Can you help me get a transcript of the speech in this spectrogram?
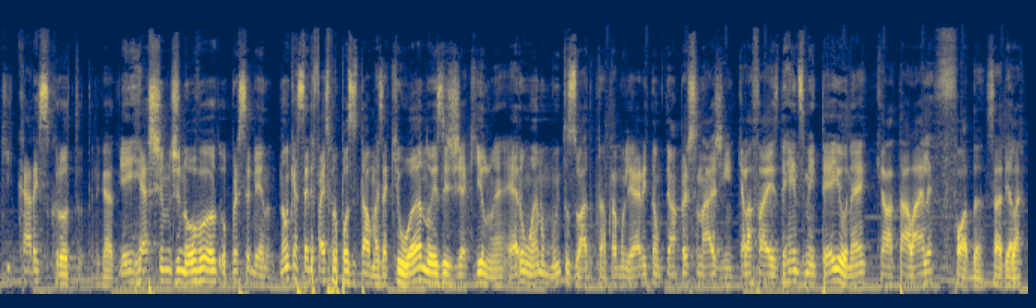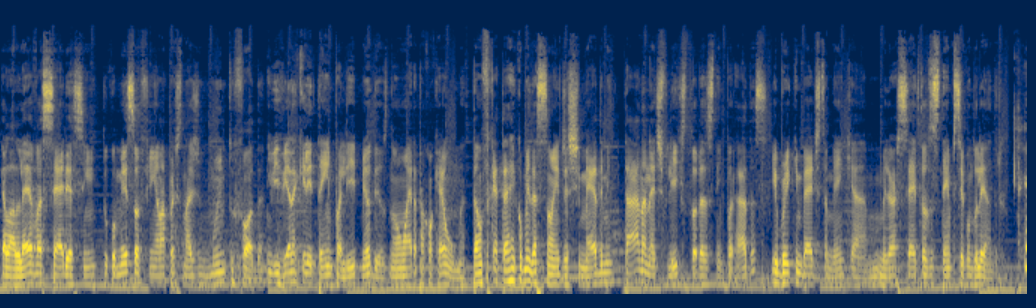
que cara escroto, tá ligado? E aí, reassistindo de novo, eu, eu percebendo. Não que a série faz proposital, mas é que o ano exigia aquilo, né? Era um ano muito zoado pra, pra mulher. Então tem uma personagem que ela faz The Handmaid's Tale, né? Que ela tá lá, ela é foda, sabe? Ela, ela leva a série assim, do começo ao fim. Ela é uma personagem muito foda. E viver naquele tempo ali, meu Deus, não era pra qualquer uma. Então fica até a recomendação aí de assistir Mad Men. Tá na Netflix, todas as temporadas. E Breaking Bad também, que é a melhor série de todos os tempos, segundo o Leandro.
